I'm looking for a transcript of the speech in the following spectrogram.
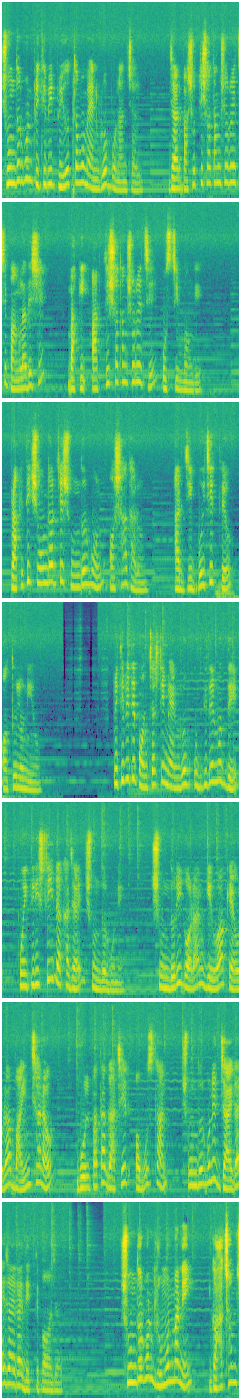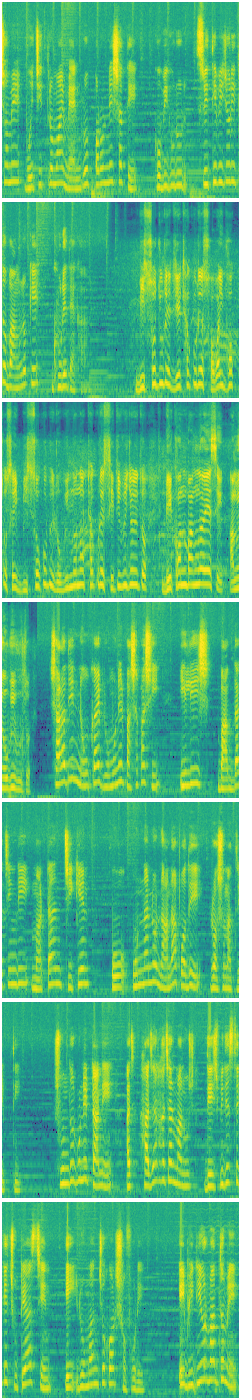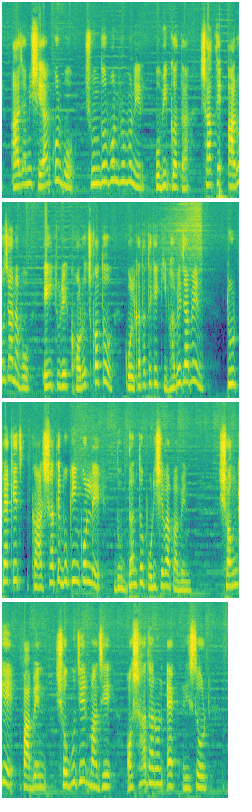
সুন্দরবন পৃথিবীর বৃহত্তম ম্যানগ্রোভ বনাঞ্চল, যার বাষট্টি শতাংশ রয়েছে বাংলাদেশে, বাকি আটত্রিশ শতাংশ রয়েছে পশ্চিমবঙ্গে। প্রাকৃতিক সৌন্দর্যে সুন্দরবন অসাধারণ আর জীববৈচিত্র্যেও অতুলনীয়। পৃথিবীতে পঞ্চাশটি ম্যানগ্রোভ উদ্ভিদের মধ্যে পঁয়ত্রিশটিই দেখা যায় সুন্দরবনে। সুন্দরী গড়ান গেওয়া, কেওড়া, বাইন ছাড়াও গোলপাতা গাছের অবস্থান সুন্দরবনের জায়গায় জায়গায় দেখতে পাওয়া যায়। সুন্দরবন ভ্রমণ মানেই গা ছমছমে বৈচিত্র্যময় ম্যানগ্রোভ অরণ্যের সাথে কবিগুরুর স্মৃতিবিজড়িত বাংলোকে ঘুরে দেখা। বিশ্বজুড়ে যে ঠাকুরের সবাই ভক্ত সেই বিশ্বকবি রবীন্দ্রনাথ ঠাকুরের স্মৃতিবিজড়িত বেকন বাংলায় এসে আমি অভিভূত। সারাদিন নৌকায় ভ্রমণের পাশাপাশি ইলিশ বাগদা চিংড়ি মাটন চিকেন ও অন্যান্য নানা পদে রসনা তৃপ্তি সুন্দরবনের টানে আজ হাজার হাজার মানুষ দেশ বিদেশ থেকে ছুটে আসছেন এই রোমাঞ্চকর সফরে। এই ভিডিওর মাধ্যমে আজ আমি শেয়ার করব সুন্দরবন ভ্রমণের অভিজ্ঞতা, সাথে আরও জানাব এই ট্যুরে খরচ কত, কলকাতা থেকে কীভাবে যাবেন ট্যুর প্যাকেজ কার সাথে বুকিং করলে দুর্দান্ত পরিষেবা পাবেন, সঙ্গে পাবেন সবুজের মাঝে অসাধারণ এক রিসোর্ট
